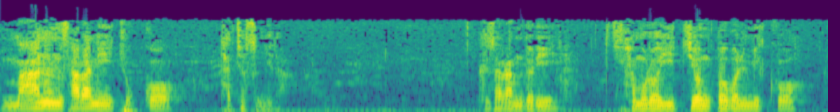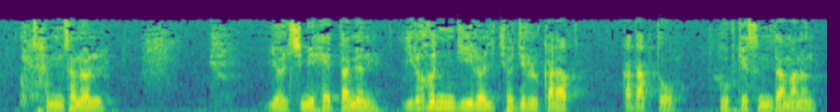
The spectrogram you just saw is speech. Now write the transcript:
많은 사람이 죽고 다쳤습니다. 그 사람들이 참으로 이 정법을 믿고 참선을 열심히 했다면 이러한 일을 저지를 까닭, 까닭도 없겠습니다마는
